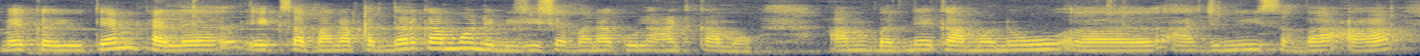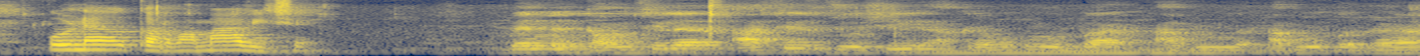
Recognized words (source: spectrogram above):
મેં કહ્યું તેમ, પહેલાં એક સભાના પંદર કામો અને બીજી સભાના કુલ આઠ કામો. આમ બંને કામોનું આજની સભા આ પૂર્ણ કરવામાં આવી છે. બેન કાઉન્સિલર આશિષ જોશી, આક્રમકો ઉપર આપની ઉપર ઘણા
